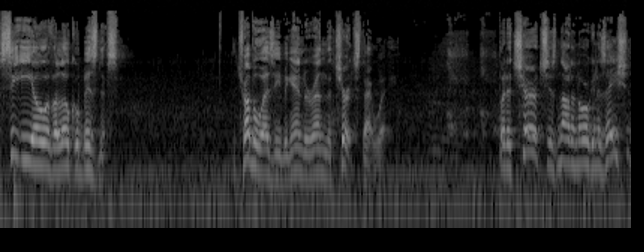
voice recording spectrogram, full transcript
CEO of a local business. The trouble was, he began to run the church that way. But a church is not an organization.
